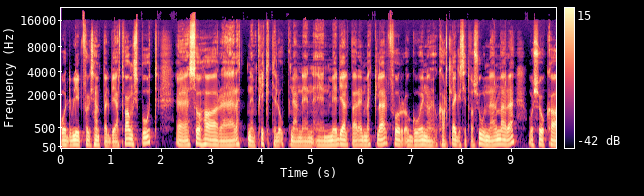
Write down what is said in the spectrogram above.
og det blir f.eks. begjært tvangsbot, eh, så har eh, retten en plikt til å oppnevne en, en, medhjelper, en mekler, for å gå inn og kartlegge situasjonen nærmere og se hva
